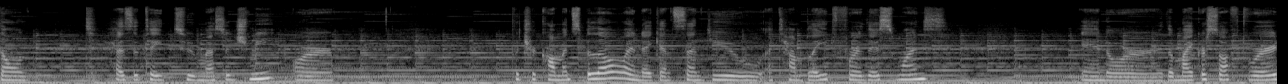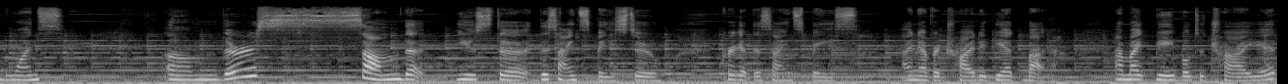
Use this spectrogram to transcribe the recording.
don't hesitate to message me or put your comments below and I can send you a template for this ones and or the Microsoft Word ones. Um, there's some that use the design space too Cricut design space. I never tried it yet but I might be able to try it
